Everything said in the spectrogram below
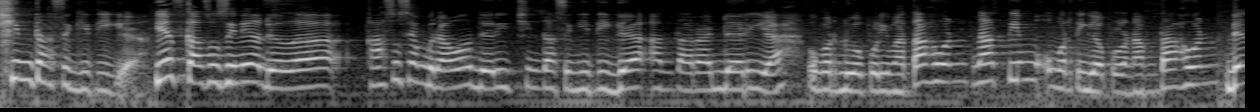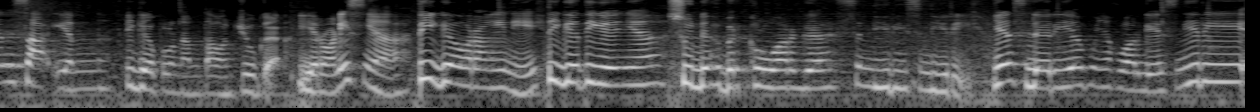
cinta segitiga. Yes, kasus ini adalah kasus yang berawal dari cinta segitiga antara Daria umur 25 tahun, Natim umur 36 tahun, dan Sain 36 tahun juga. Ironisnya, tiga orang ini, tiga-tiganya sudah berkeluarga sendiri-sendiri. Yes, Daria punya keluarga sendiri,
